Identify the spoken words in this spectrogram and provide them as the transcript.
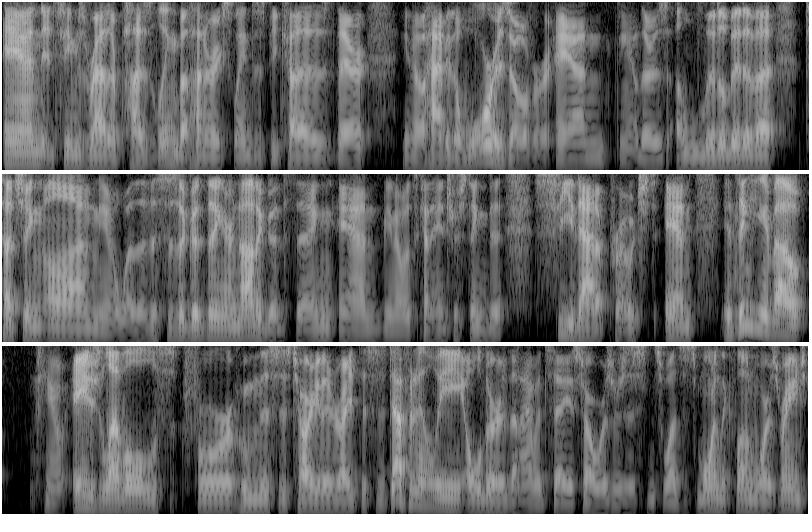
and it seems rather puzzling, but Hunter explains it's because they're you know happy the war is over. And you know there's a little bit of a touching on you know whether this is a good thing or not a good thing. And you know it's kind of interesting to see that approached. And in thinking about you know age levels for whom this is targeted right this is definitely older than i would say star wars resistance was. It's more in the clone wars range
